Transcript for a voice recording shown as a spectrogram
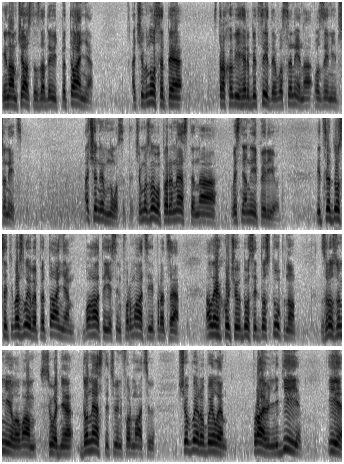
і нам часто задають питання, а чи вносите страхові гербіциди восени на озимій пшениці? А чи не вносите? Чи можливо перенести на весняний період? І це досить важливе питання. Багато є інформації про це, але я хочу досить доступно, зрозуміло вам сьогодні донести цю інформацію, щоб ви робили правильні дії і,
